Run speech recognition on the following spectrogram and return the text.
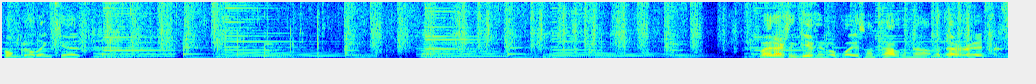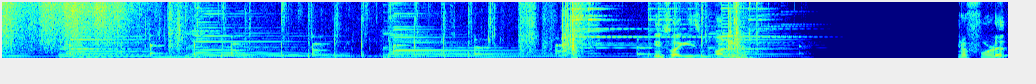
home building kit. Might actually give him a place on top of the mountain at that rate. Seems like he's moneyed. Can afford it.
